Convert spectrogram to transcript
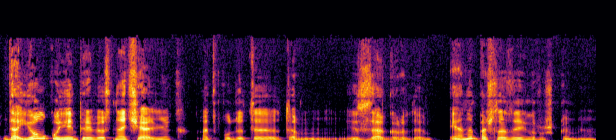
да, елку ей привез начальник откуда-то там из загорода. И она пошла за игрушками.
